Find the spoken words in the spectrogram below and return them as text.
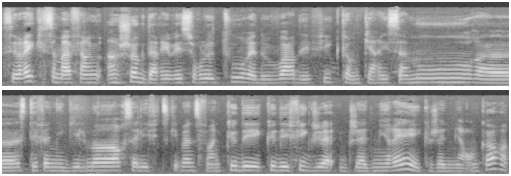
C'est vrai que ça m'a fait un, choc d'arriver sur le tour et de voir des filles comme Carrie Samour, euh, Stéphanie Gilmore, Sally Fitzgibbons, enfin que des, que des filles que j'admirais et que j'admire encore.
